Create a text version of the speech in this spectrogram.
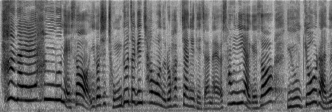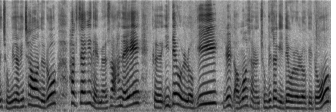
하나의 학문에서 이것이 종교적인 차원으로 확장이 되잖아요. 성리학에서 유교라는 종교적인 차원으로 확장이 되면서 하나의 그 이데올로기를 넘어서는 종교적 이데올로기로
